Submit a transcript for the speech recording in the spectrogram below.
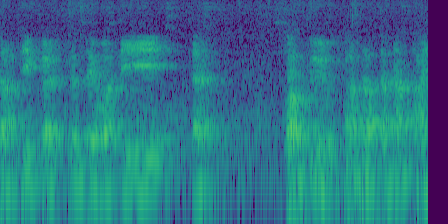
จรรย์ที่เกิดขึ้นในวันนี้นะก็คือพระรัตนตรัย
